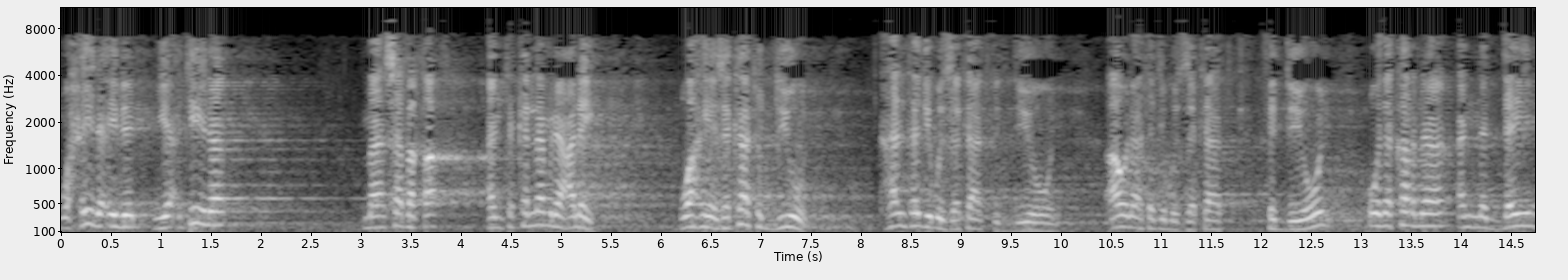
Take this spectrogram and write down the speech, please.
وحينئذ يأتينا ما سبق أن تكلمنا عليه وهي زكاة الديون. هل تجب الزكاة في الديون أو لا تجب الزكاة في الديون؟ وذكرنا أن الدين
